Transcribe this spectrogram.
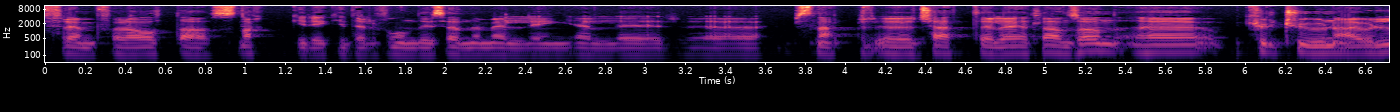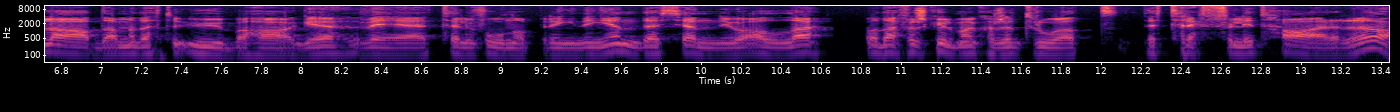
fremfor alt da snakker ikke i telefon, de sender melding eller uh, Snapchat eller et eller annet sånt. Uh, kulturen er jo lada med dette ubehaget ved telefonoppringningen, det kjenner jo alle. Og Derfor skulle man kanskje tro at det treffer litt hardere da,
